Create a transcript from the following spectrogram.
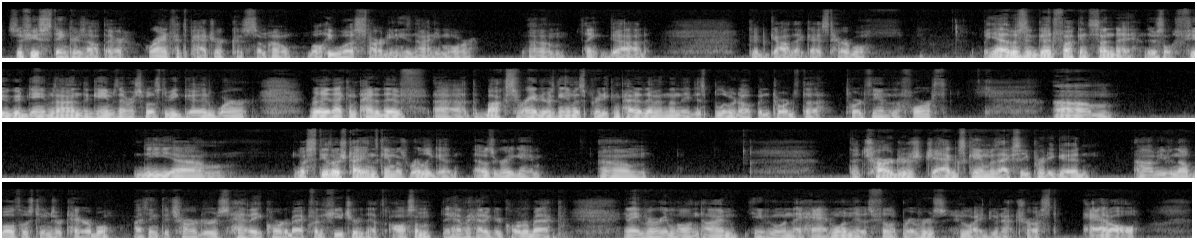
there's a few stinkers out there. Ryan Fitzpatrick, because somehow, well, he was starting. He's not anymore. Um, thank God. Good God, that guy's terrible. But yeah, it was a good fucking Sunday. There's a few good games on. The games that were supposed to be good weren't really that competitive. Uh, the Bucks Raiders game was pretty competitive, and then they just blew it open towards the towards the end of the fourth. Um, the um, the Steelers Titans game was really good. That was a great game. Um, the Chargers Jags game was actually pretty good, um, even though both those teams are terrible. I think the Chargers have a quarterback for the future. That's awesome. They haven't had a good quarterback in a very long time. Even when they had one, it was Philip Rivers, who I do not trust at all.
